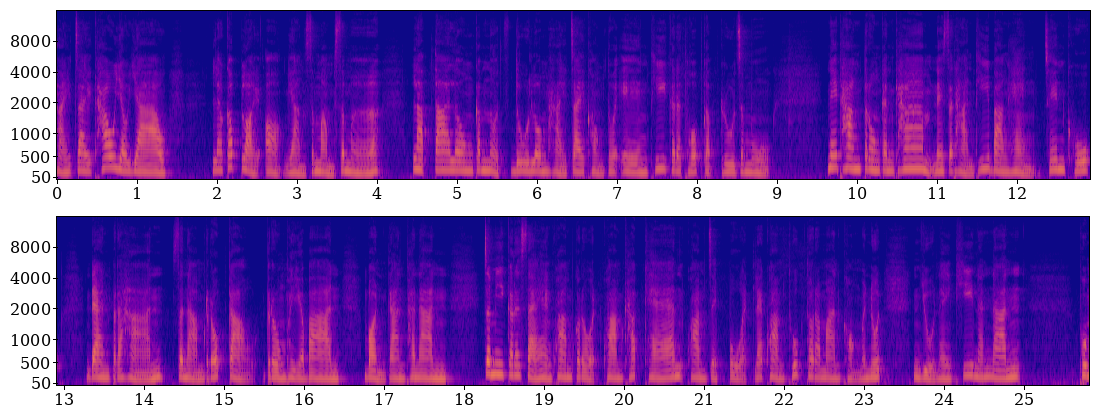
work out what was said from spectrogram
หายใจเข้ายาวๆ แล้วก็ปล่อยออกอย่างสม่ำเสมอ หลับตาลงกำหนดดูลมหายใจของตัวเองที่กระทบกับรูจมูก ในทางตรงกันข้ามในสถานที่บางแห่ง เช่นคุก แดนประหาร สนามรบเก่า โรงพยาบาล บ่อนการพนัน จะมีกระแสแห่งความโกรธ ความคับแค้น ความเจ็บปวด และความทุกข์ทรมานของมนุษย์ อยู่ในที่นั้นๆ ผม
